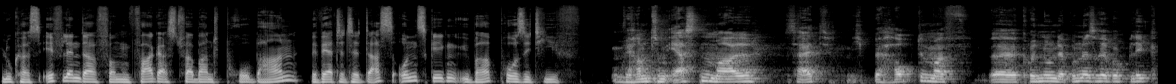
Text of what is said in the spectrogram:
Lukas Ifländer vom Fahrgastverband ProBahn bewertete das uns gegenüber positiv. Wir haben zum ersten Mal seit, ich behaupte mal, äh, Gründung der Bundesrepublik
